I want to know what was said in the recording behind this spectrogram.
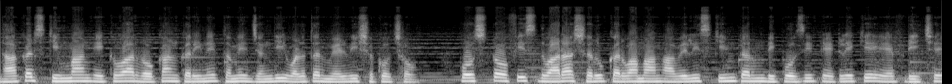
ધાકડ સ્કીમમાં એકવાર રોકાણ કરીને તમે જંગી વળતર મેળવી શકો છો. પોસ્ટ ઓફિસ દ્વારા શરૂ કરવામાં આવેલી સ્કીમ ટર્મ ડિપોઝિટ એટલે કે એફડી છે,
